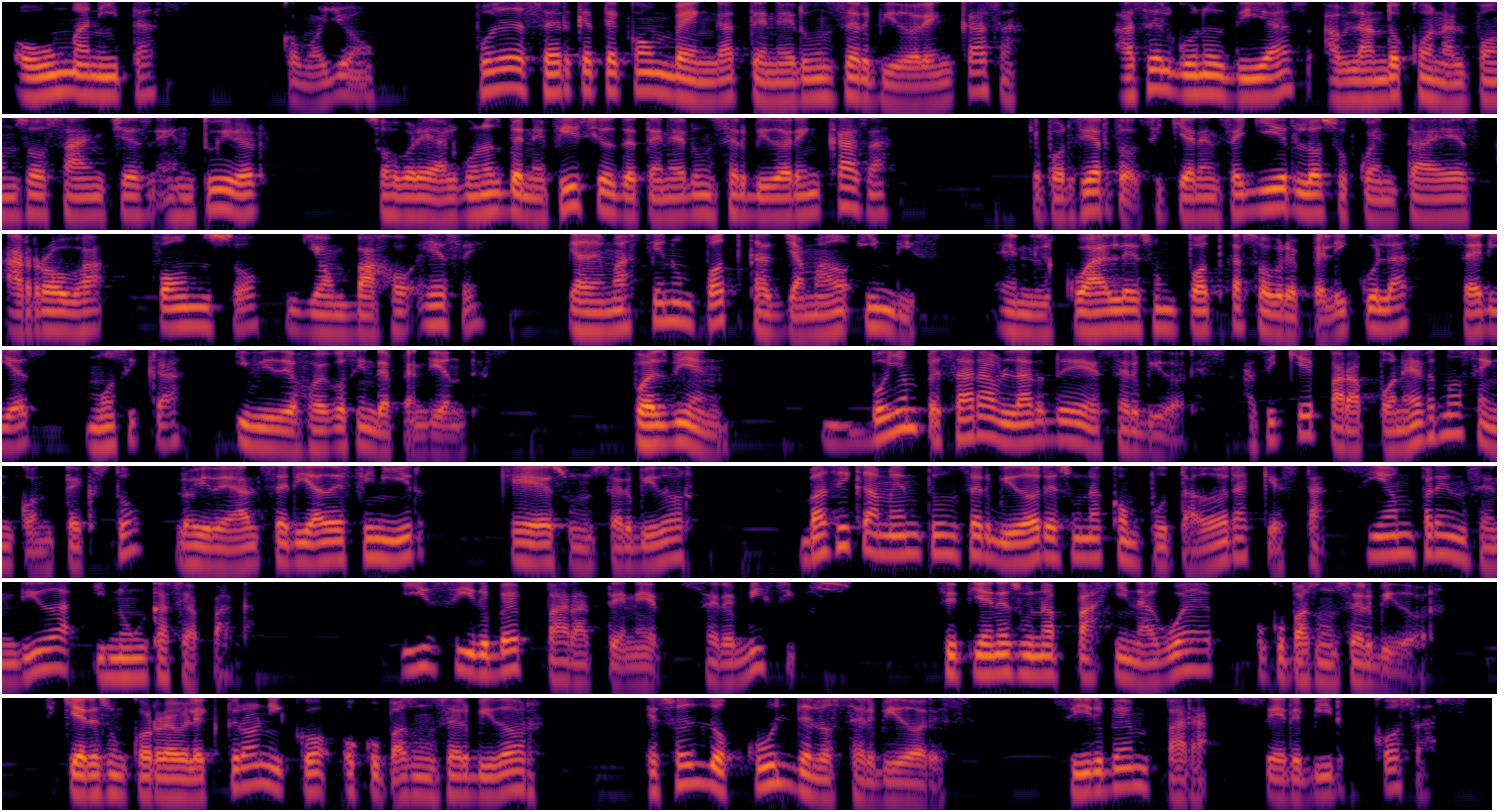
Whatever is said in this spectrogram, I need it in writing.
o un manitas, como yo, puede ser que te convenga tener un servidor en casa. Hace algunos días, hablando con Alfonso Sánchez en Twitter sobre algunos beneficios de tener un servidor en casa, que por cierto, si quieren seguirlo, su cuenta es arroba fonso-s y además tiene un podcast llamado Indies, en el cual es un podcast sobre películas, series, música y videojuegos independientes. Pues bien, voy a empezar a hablar de servidores, así que para ponernos en contexto, lo ideal sería definir qué es un servidor. Básicamente un servidor es una computadora que está siempre encendida y nunca se apaga. Y sirve para tener servicios. Si tienes una página web, ocupas un servidor. Si quieres un correo electrónico, ocupas un servidor. Eso es lo cool de los servidores. Sirven para servir cosas.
